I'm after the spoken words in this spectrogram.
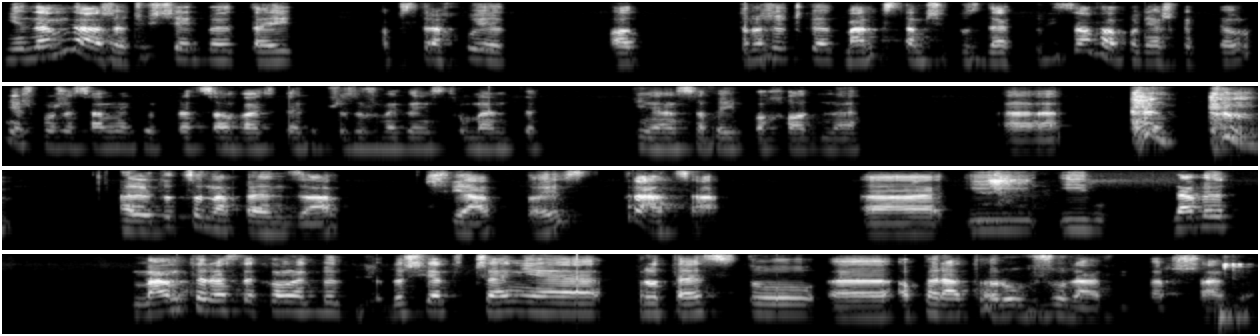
nie namnaża. Oczywiście jakby tutaj abstrahuję od troszeczkę Marx tam się tu zdeaktualizował, ponieważ kapitał również może sam jakby pracować jakby przez różnego instrumenty finansowe i pochodne. E, Ale to, co napędza świat, to jest praca. E, I, i nawet mam teraz taką jakby doświadczenie protestu e, operatorów żurawi w Warszawie,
